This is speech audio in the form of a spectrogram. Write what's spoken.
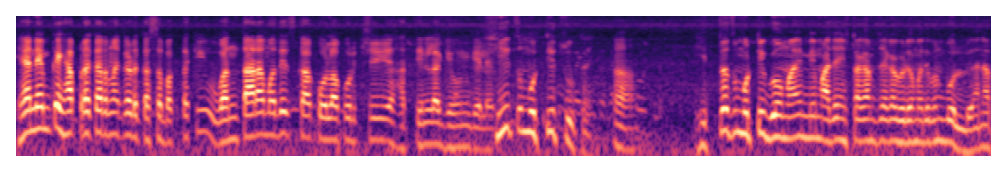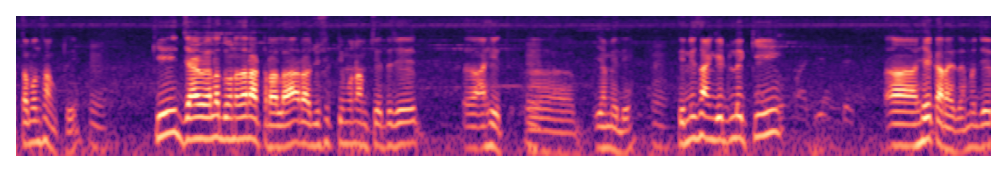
ह्या नेमकं ह्या प्रकरणाकडे कसं बघता की वंतारामध्येच का कोल्हापूरची हत्तींला घेऊन गेले हीच मोठी चूक आहे. हिथंच मोठी गोम आहे. मी माझ्या इंस्टाग्रामच्या एका व्हिडिओमध्ये पण बोललोय आणि आता पण सांगतोय. की ज्या वेळेला दोन हजार अठराला राजू शेट्टी म्हणून आमच्या इथे जे आहेत एम एल ए त्यांनी सांगितलं की हे करायचं म्हणजे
